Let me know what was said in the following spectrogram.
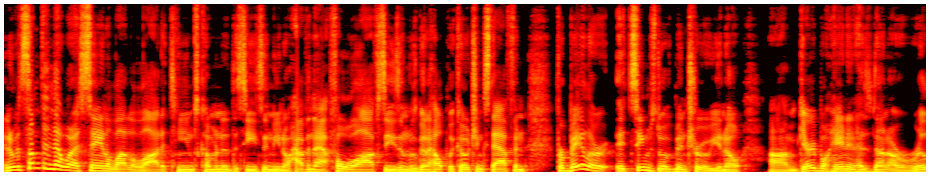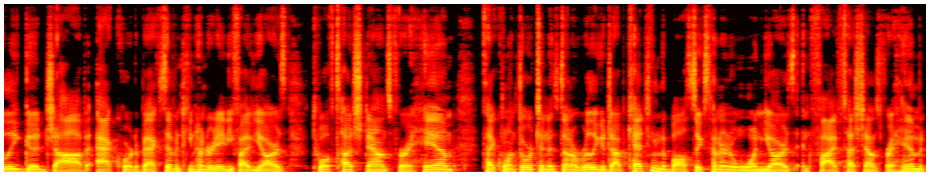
and it was something that what I was saying a lot, a lot of teams coming into the season, you know, having that full off season was going to help the coaching staff. And for Baylor, it seems to have been true. You know, um, Gerry Bohanon has done a really good at quarterback, 1,785 yards, 12 touchdowns for him. Tyquan Thornton has done a really good job catching the ball, 601 yards and five touchdowns for him.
